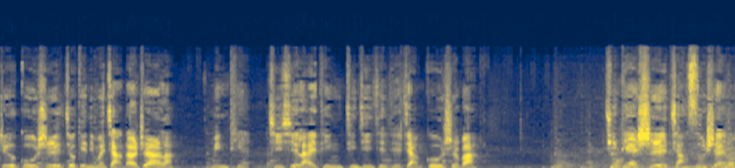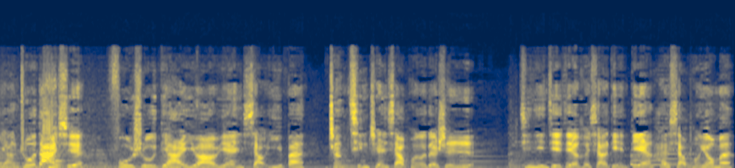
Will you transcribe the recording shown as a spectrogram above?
这个故事就给你们讲到这儿了。明天继续来听晶晶姐姐讲故事吧。今天是江苏省扬州大学附属第二幼儿园小一班张庆晨小朋友的生日。晶晶姐姐和小点点还有小朋友们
